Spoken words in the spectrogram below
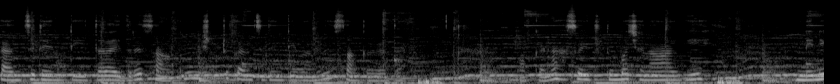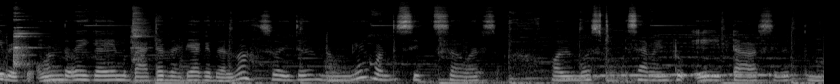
ಕನ್ಸಿಡೆಂಟ್ ಈ ಥರ ಇದ್ದರೆ ಸಾಕು. ಇಷ್ಟು ಕನ್ಸಿಡೆಂಟಿವ್ ಅಂದರೆ ಸಾಕಾಗತ್ತೆ. ಓಕೆನಾ ಸೊ ಇದು ತುಂಬ ಚೆನ್ನಾಗಿ ನೆನಿಬೇಕು. ಒಂದು, ಈಗ ಏನು ಬ್ಯಾಟರ್ ರೆಡಿ ಆಗಿದೆ ಅಲ್ವಾ? ಸೊ ಇದು ನಮಗೆ ಒಂದು six hours almost seven to eight hours ಇದು ತುಂಬ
